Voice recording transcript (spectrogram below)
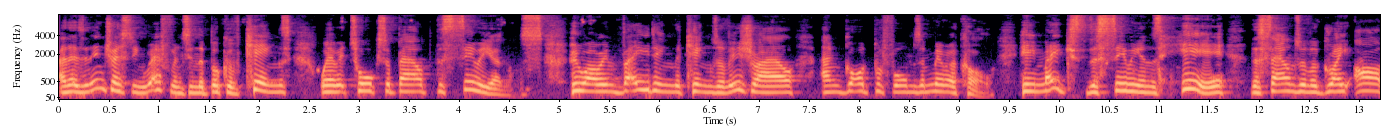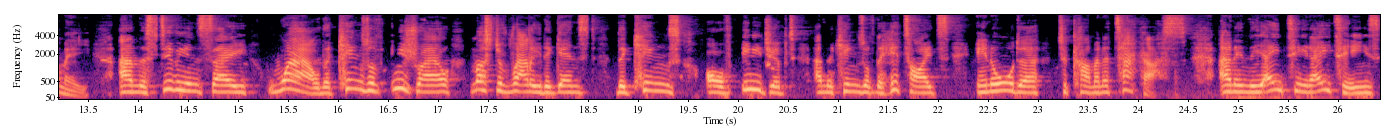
And there's an interesting reference in the book of Kings where it talks about the Syrians who are invading the kings of Israel, and God performs a miracle. He makes the Syrians hear the sounds of a great army, and the Syrians say, Wow, the kings of Israel must have rallied against the kings of Egypt and the kings of the Hittites in order to come and attack us. And in the 1880s,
